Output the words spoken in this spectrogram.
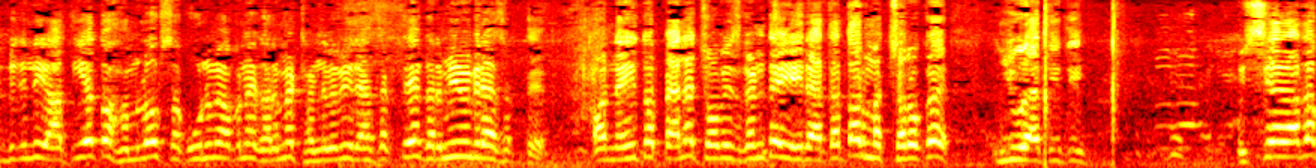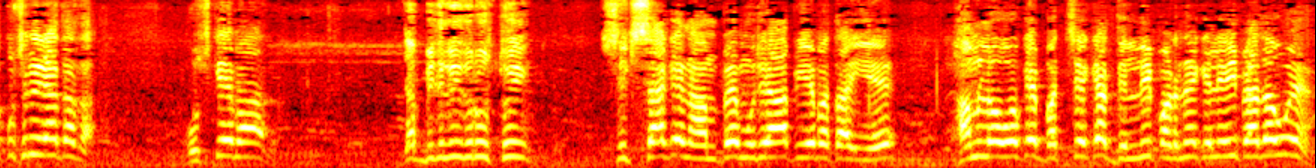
बिजली आती है तो हम लोग सुकून में अपने घर में ठंड में भी रह सकते हैं, गर्मी में भी रह सकते हैं। और नहीं तो पहले 24 घंटे यही रहता था और मच्छरों के यू रहती थी। इससे ज़्यादा कुछ नहीं रहता था। उसके बाद जब बिजली दुरुस्त हुई, शिक्षा के नाम पे मुझे आप ये बताइए, हम लोगों के बच्चे क्या दिल्ली पढ़ने के लिए ही पैदा हुए हैं?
